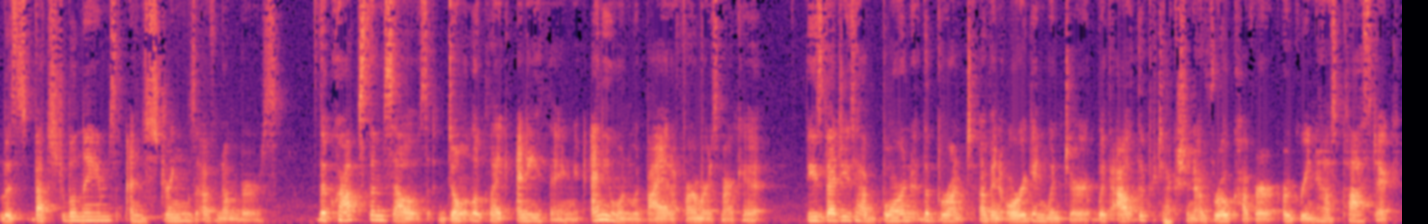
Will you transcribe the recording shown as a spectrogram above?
lists vegetable names and strings of numbers. The crops themselves don't look like anything anyone would buy at a farmer's market. These veggies have borne the brunt of an Oregon winter without the protection of row cover or greenhouse plastic,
